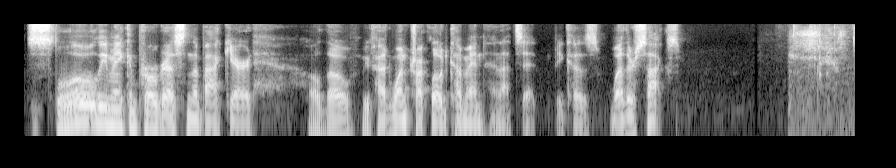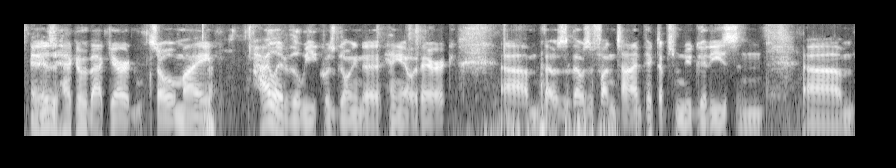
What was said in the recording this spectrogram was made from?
slowly making progress in the backyard. Although we've had one truckload come in, and that's it because weather sucks. It is a heck of a backyard. So my highlight of the week was going to hang out with Eric. Um, that was that was a fun time. Picked up some new goodies and um,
